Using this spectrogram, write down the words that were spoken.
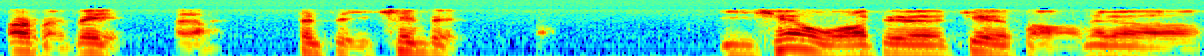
二百倍啊，甚至一千倍。以前我就介绍那个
